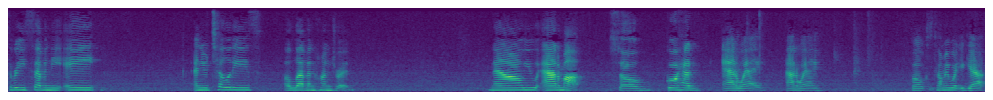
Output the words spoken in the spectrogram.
378. And utilities, 1100. Now you add them up. So go ahead, add away, add away. Folks, tell me what you get.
